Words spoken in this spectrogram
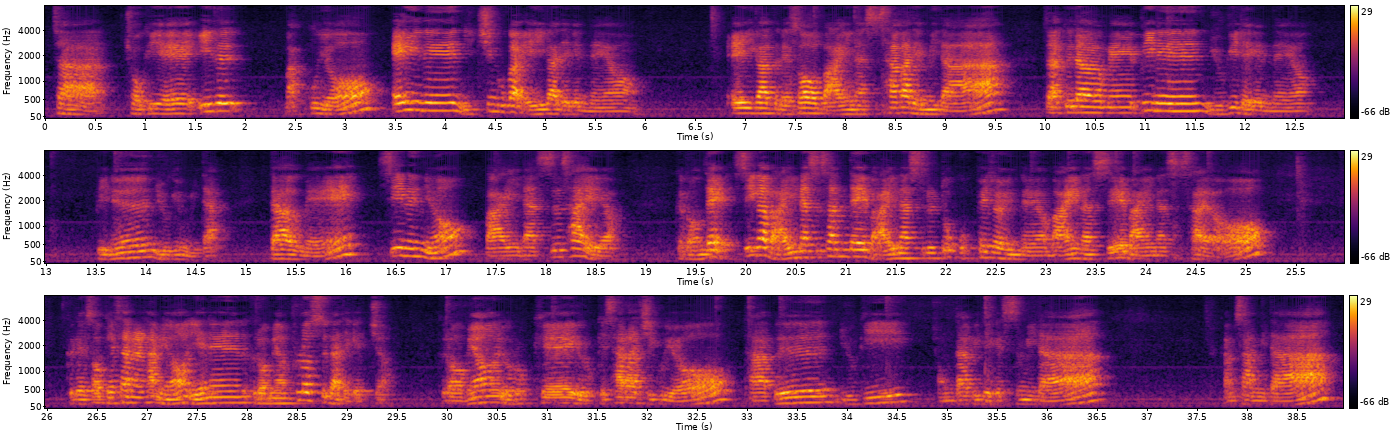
자, 저기에 1을 맞고요. a는 이 친구가 a가 되겠네요. A가 그래서 마이너스 4가 됩니다. 자, 그 다음에 b는 6이 되겠네요. b는 6입니다. 그 다음에 c는요, 마이너스 4예요. 그런데 c가 마이너스 4인데 마이너스를 또 곱해져 있네요. 마이너스에 마이너스 4요. 그래서 계산을 하면 얘는 그러면 플러스가 되겠죠. 그러면 이렇게 이렇게 사라지고요. 답은 6이 정답이 되겠습니다. 감사합니다.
